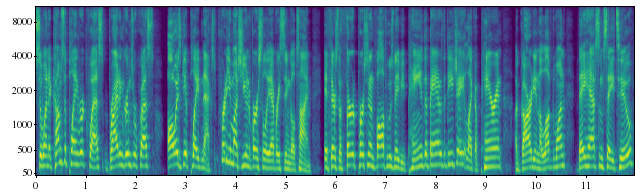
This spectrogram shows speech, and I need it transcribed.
So when it comes to playing requests, bride and groom's requests always get played next, pretty much universally every single time. If there's a third person involved who's maybe paying the band or the DJ, like a parent, a guardian, a loved one, they have some say too.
